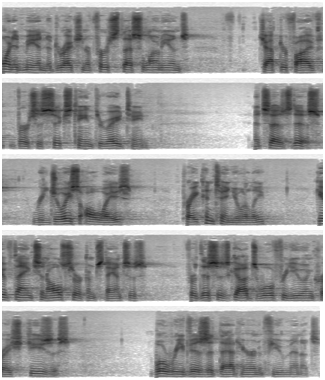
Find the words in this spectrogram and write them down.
pointed me in the direction of 1 Thessalonians chapter 5, verses 16 through 18. And It says this Rejoice always, pray continually, give thanks in all circumstances, for this is God's will for you in Christ Jesus. We'll revisit that here in a few minutes.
